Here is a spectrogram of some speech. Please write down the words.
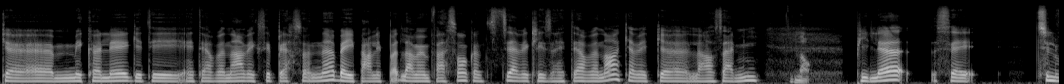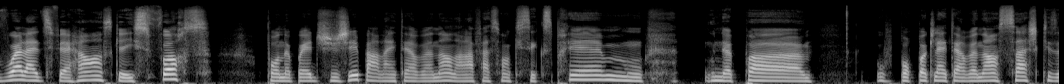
que mes collègues étaient intervenants avec ces personnes-là, ben, ils parlaient pas de la même façon, comme tu dis, avec les intervenants qu'avec euh, leurs amis. Non. Puis là, c'est, tu le vois la différence, qu'ils se forcent pour ne pas être jugés par l'intervenant dans la façon qu'il s'exprime ou, ou ne pas ou pour pas que l'intervenant sache qu'il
